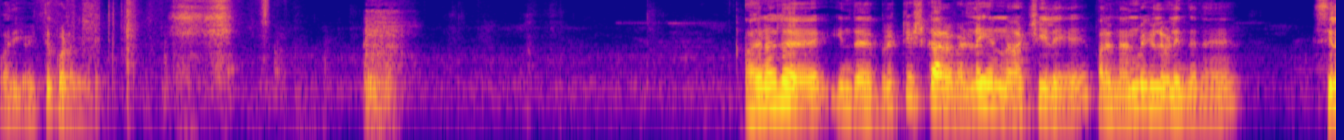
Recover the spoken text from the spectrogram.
பதி வைத்துக் கொள்ள வேண்டும். அதனால் இந்த பிரிட்டிஷ்கார வெள்ளையன் ஆட்சியிலே பல நன்மைகள் விளைந்தன. சில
